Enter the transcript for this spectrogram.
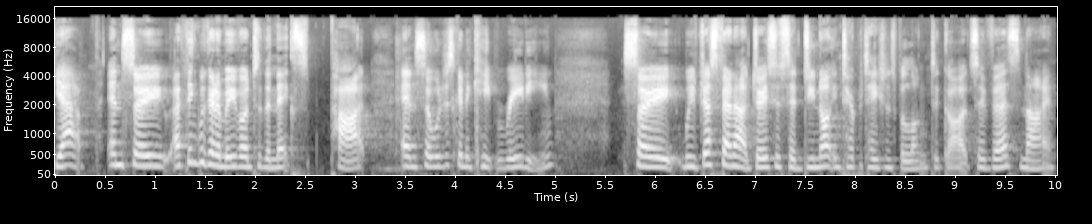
Yeah. And so I think we're going to move on to the next part. And so we're just going to keep reading. So we've just found out Joseph said, Do not interpretations belong to God. So verse 9.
